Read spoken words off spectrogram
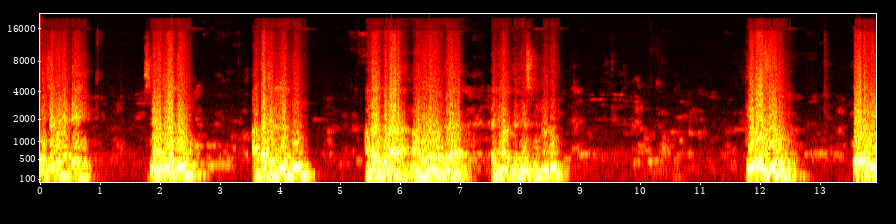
వచ్చినటువంటి స్నేహితులకు అక్క చెల్లెలకు అందరూ కూడా నా హృదయపూర్వక ధన్యవాదాలు తెలియజేసుకుంటున్నాను. ఈరోజు కూటమి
